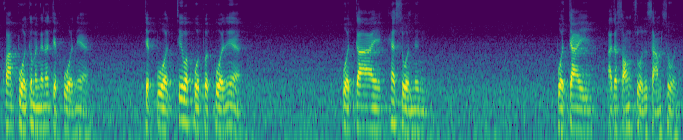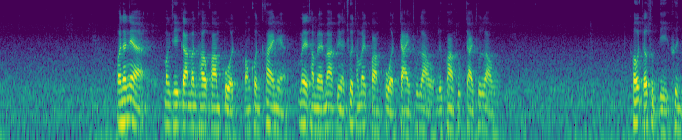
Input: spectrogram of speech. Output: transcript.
ความปวดก็เหมือนกันนะเจ็บปวดเนี่ย เจ็บปวดที่ว่าปวดปวดปวดเนี่ย ปวดกายแค่ส่วนหนึ่ง ปวดใจอาจจะสองส่วนหรือสามส่วน เพราะฉะนั้นเนี่ยบางทีการบรรเทาความปวดของคนไข้เนี่ย ไม่ได้ทำอะไรมากเพียงแต่ช่วยทำให้ความปวดใจทุเลาหรือความทุกข์ใจทุเลาเขาจะสึกดีขึ้น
